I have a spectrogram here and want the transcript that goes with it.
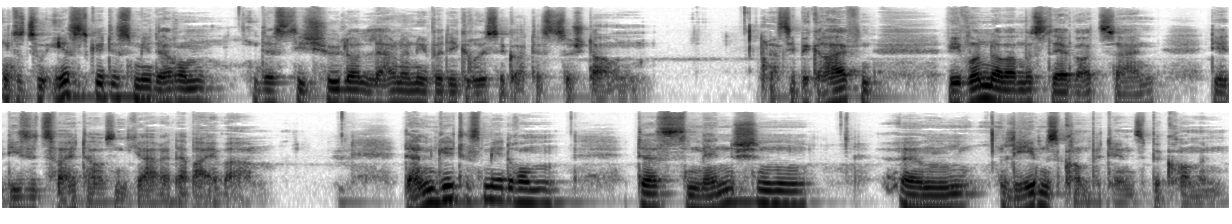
Also zuerst geht es mir darum, dass die Schüler lernen, über die Größe Gottes zu staunen. Dass sie begreifen, wie wunderbar muss der Gott sein, der diese 2000 Jahre dabei war. Dann geht es mir darum, dass Menschen ähm, Lebenskompetenz bekommen,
